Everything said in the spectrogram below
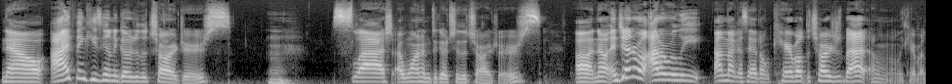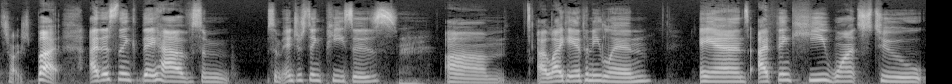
Now, I think he's going to go to the Chargers. Mm. Slash, I want him to go to the Chargers. Uh, now, in general, I don't really. I'm not gonna say I don't care about the Chargers, but I don't really care about the Chargers. But I just think they have some some interesting pieces. Um, I like Anthony Lynn, and I think he wants to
